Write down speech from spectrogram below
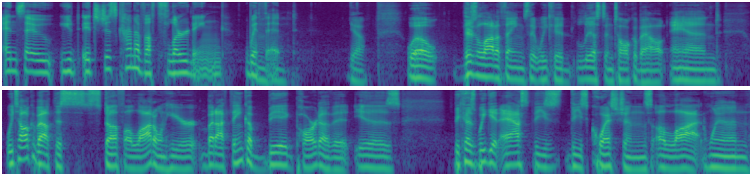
And so you, it's just kind of a flirting with mm-hmm. it. Yeah. Well, there's a lot of things that we could list and talk about. And we talk about this stuff a lot on here, but I think a big part of it is because we get asked these these questions a lot when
